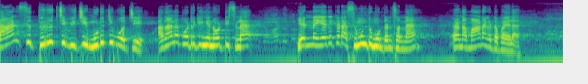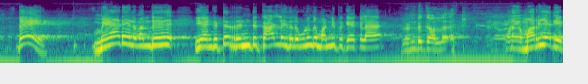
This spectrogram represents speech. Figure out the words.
டான்ஸ் திருச்சி விஜி முடிஞ்சு போச்சு. அதானே போட்டிருக்கீங்க நோட்டீஸில் என்ன எதுக்குடா சிமெண்ட் மூட்டைன்னு சொன்னேன் ஏண்டா மானகட்ட பயல? டேய் மேடையில் வந்து என்கிட்ட ரெண்டு காலில் இதில் விழுந்து மன்னிப்பு கேட்கல ரெண்டு கால்ல. உனக்கு மரியாதையை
